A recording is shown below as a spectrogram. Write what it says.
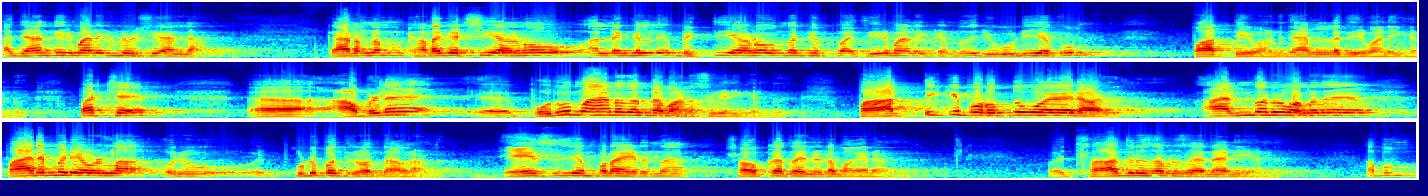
അത് ഞാൻ തീരുമാനിക്കേണ്ട വിഷയമല്ല. കാരണം ഘടകക്ഷിയാണോ അല്ലെങ്കിൽ വ്യക്തിയാണോ എന്നൊക്കെ തീരുമാനിക്കേണ്ടത് യു ഡി എഫും പാർട്ടിയുമാണ്. ഞാനല്ല തീരുമാനിക്കേണ്ടത്. പക്ഷേ അവിടെ പൊതു മാനദണ്ഡമാണ് സ്വീകരിക്കേണ്ടത്. പാർട്ടിക്ക് പുറത്തു പോയ ഒരാൾ അൻവർ വളരെ പാരമ്പര്യമുള്ള ഒരു കുടുംബത്തിൽ വന്ന ആളാണ്. എ എസ് സി മെമ്പറായിരുന്ന ഷൗക്കത്ത് അലിയുടെ മകനാണ്. സ്വാതന്ത്ര്യ സമര സേനാനിയാണ്. അപ്പം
